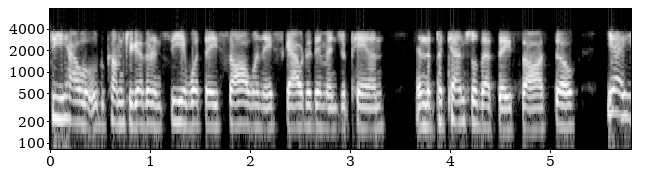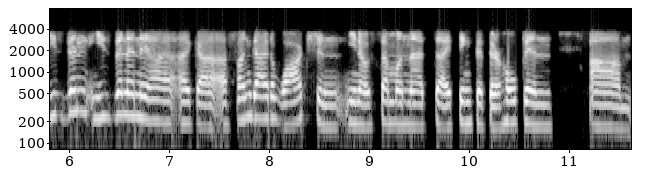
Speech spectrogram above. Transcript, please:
see how it would come together and see what they saw when they scouted him in Japan and the potential that they saw. So yeah, he's been he's been in a, like a, a fun guy to watch, and you know, someone that I think that they're hoping um,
